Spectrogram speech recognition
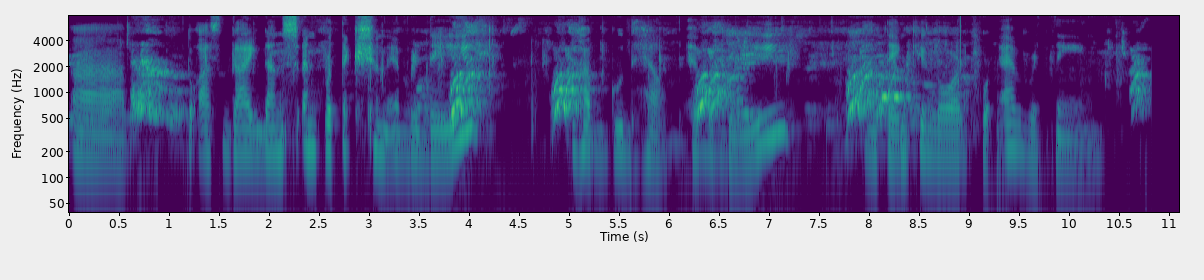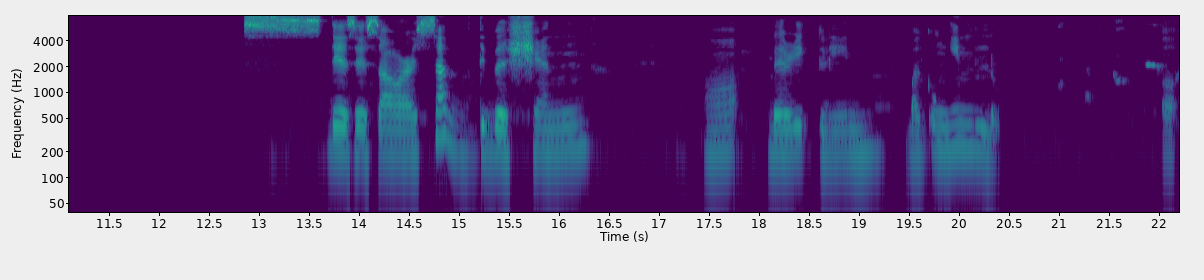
uh, to ask guidance and protection every day. To have good health every day. And thank you, Lord, for everything. This is our subdivision. Oh, very clean. Bagong hinlo. Oh,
